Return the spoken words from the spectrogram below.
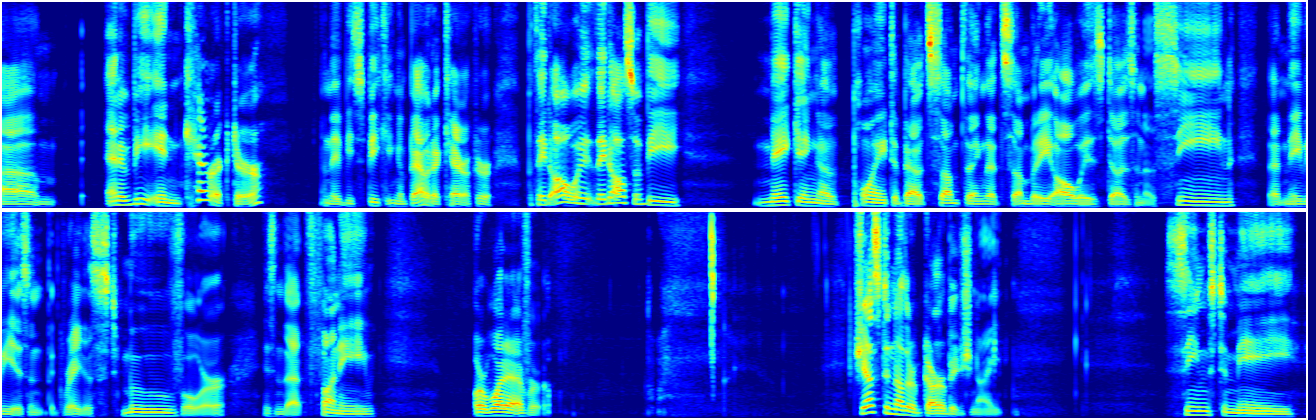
um, and it would be in character, and they'd be speaking about a character, but they'd always they'd also be making a point about something that somebody always does in a scene that maybe isn't the greatest move or isn't that funny or whatever. Just another garbage night seems to me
